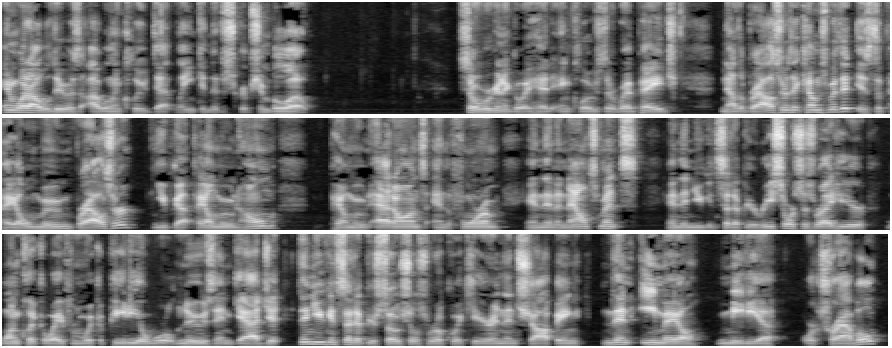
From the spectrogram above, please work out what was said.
And what I will do is I will include that link in the description below. So we're going to go ahead and close their web page. Now, the browser that comes with it is the Pale Moon browser. You've got Pale Moon Home, Pale Moon add-ons, and the forum, and then announcements. And then you can set up your resources right here, one click away from Wikipedia, World News, and Gadget. Then you can set up your socials real quick here, and then shopping, and then email, media, or travel.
